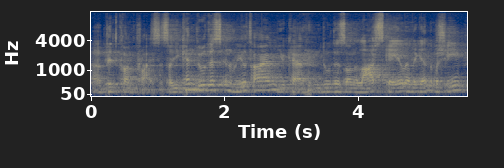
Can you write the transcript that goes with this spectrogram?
uh, Bitcoin prices. So you can do this in real time, you can do this on a large scale, and again, the machine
